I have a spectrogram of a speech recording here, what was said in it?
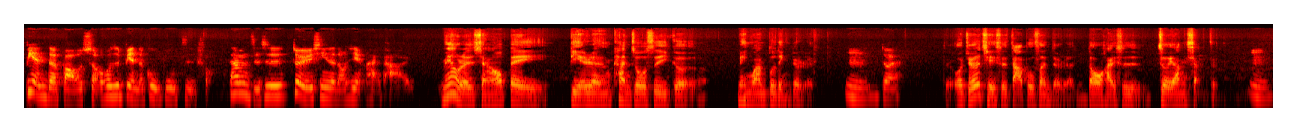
变得保守，或是变得固步自封，他们只是对于新的东西很害怕而已。没有人想要被别人看作是一个冥顽不灵的人。嗯，对。对，我觉得其实大部分的人都还是这样想的，嗯，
